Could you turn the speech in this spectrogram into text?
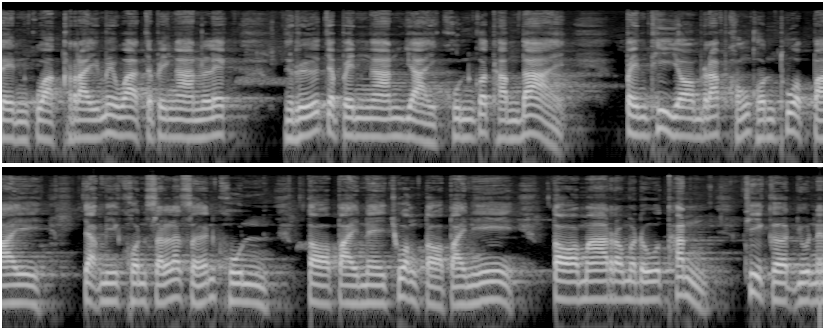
เด่นกว่าใคร ไม่ว่าจะเป็นงานเล็ก หรือจะเป็นงานใหญ่คุณก็ทำได้ เป็นที่ยอมรับของคนทั่วไป จะมีคนสรรเสริญคุณต่อไปในช่วงต่อไปนี้ ต่อมาเรามาดูท่านที่เกิดอยู่ใน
